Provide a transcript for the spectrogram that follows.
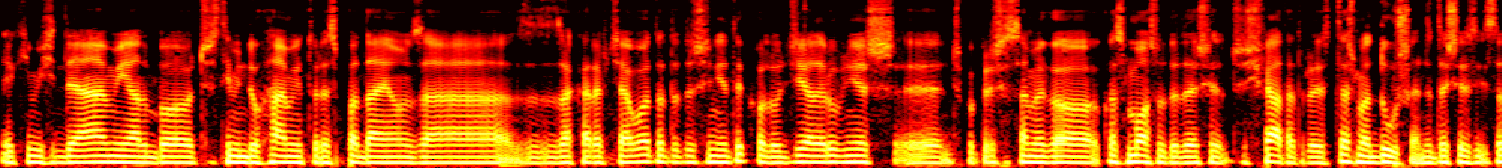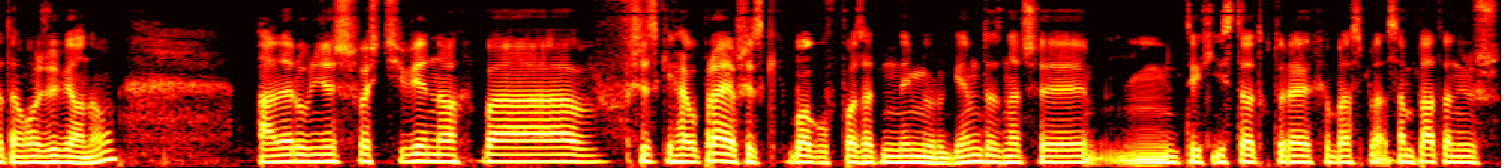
jakimiś ideami albo czystymi duchami, które spadają za, za karę w ciało, to dotyczy nie tylko ludzi, ale również, y, czy po pierwsze samego kosmosu, to też, czy świata, który jest, też ma duszę, czy też jest istotą ożywioną, ale również właściwie no chyba wszystkich, albo prawie wszystkich bogów poza tym Demiurgiem, to znaczy mm, tych istot, które chyba sam Platon już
